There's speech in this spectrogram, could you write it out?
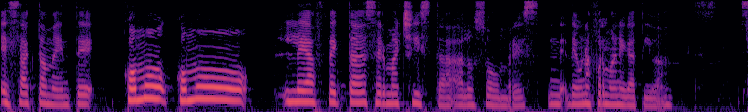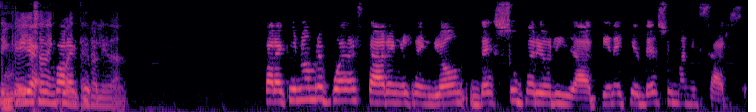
Exactamente. ¿Cómo, cómo le afecta ser machista a los hombres de una forma negativa? Sin que ellos se den cuenta en realidad. Para que un hombre pueda estar en el renglón de superioridad, tiene que deshumanizarse.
